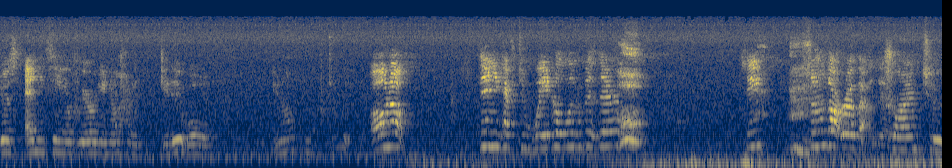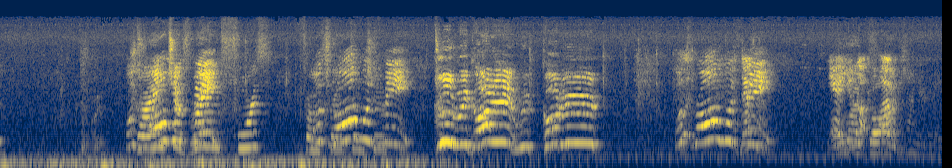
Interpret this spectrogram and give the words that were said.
Just anything. If we already know how to get it, well, you know, we'll do it. Oh no. Then you have to wait a little bit there. See? Someone got robot goat. trying to What's trying to bring me? forth from What's wrong with to- me? Dude, we got it! We got it! What's wrong with That's- me? Yeah, Oh you my got God. flowers on your head.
